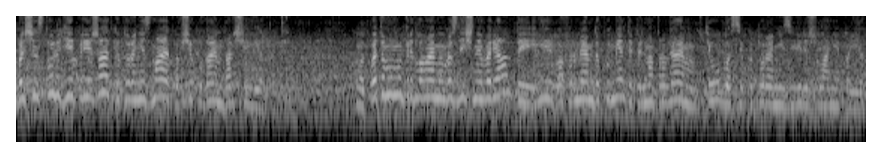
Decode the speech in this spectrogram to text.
Большинство людей приезжают, которые не знают вообще, куда им дальше ехать. Вот, поэтому мы предлагаем им различные варианты и оформляем документы, перенаправляем в те области, в которые они изъявили желание поехать.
